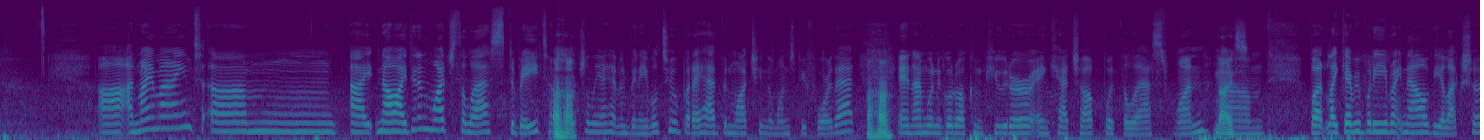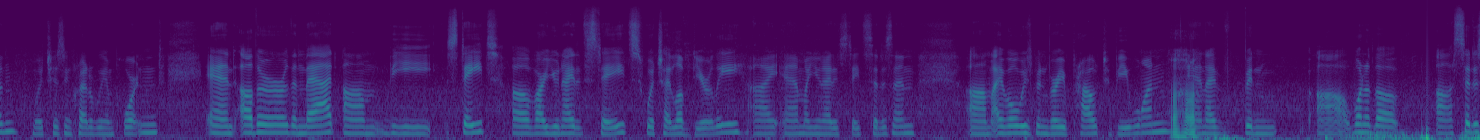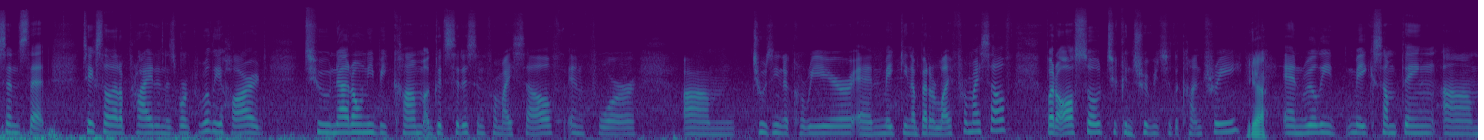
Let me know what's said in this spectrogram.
Uh, on my mind, um, I now I didn't watch the last debate. Uh-huh. Unfortunately, I haven't been able to, but I have been watching the ones before that. Uh huh. And I'm going to go to a computer and catch up with the last one. Nice. Um, but like everybody right now, the election, which is incredibly important. And other than that, um, the state of our United States, which I love dearly. I am a United States citizen. Um, I've always been very proud to be one. Uh-huh. And I've been uh, one of the uh, citizens that takes a lot of pride and has worked really hard to not only become a good citizen for myself and for um, choosing a career and making a better life for myself, but also to contribute to the country Yeah. and really make something um,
